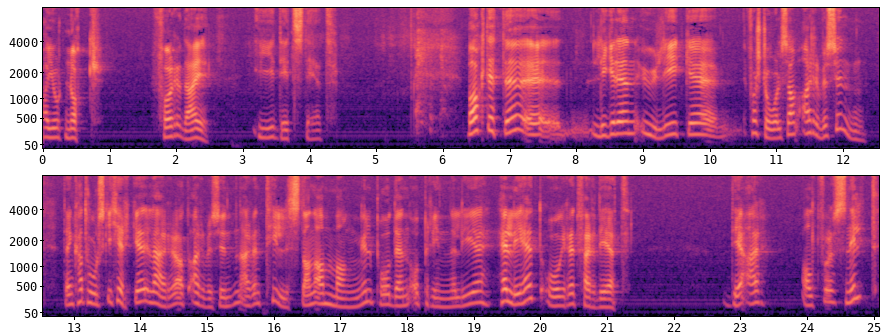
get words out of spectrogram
har gjort nok for deg i ditt sted. Bak dette eh, ligger det en ulik eh, forståelse av arvesynden. Den katolske kirke lærer at arvesynden er en tilstand av mangel på den opprinnelige hellighet og rettferdighet. Det er altfor snilt,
